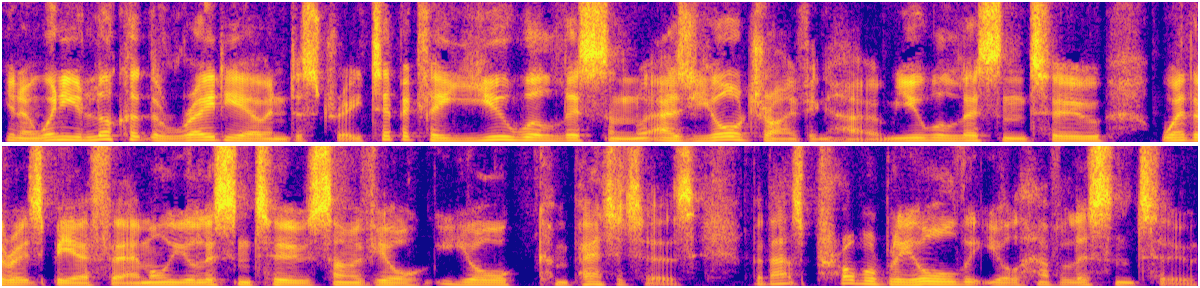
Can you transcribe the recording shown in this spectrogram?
You know, when you look at the radio industry, typically you will listen as you're driving home, you will listen to whether it's BFM or you'll listen to some of your, your competitors, but that's probably all that you'll have listened to.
